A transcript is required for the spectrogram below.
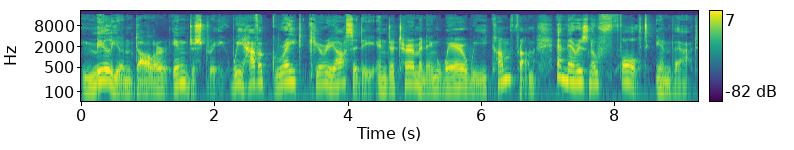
million dollar industry. We have a great curiosity in determining where we come from, and there is no fault in that.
